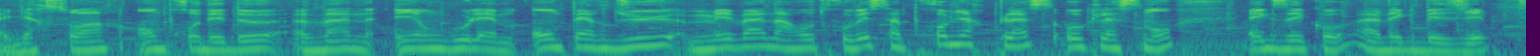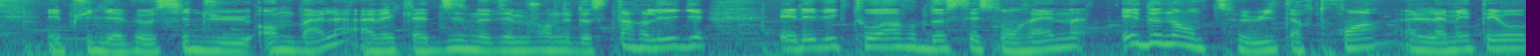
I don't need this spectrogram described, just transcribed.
Hier soir, en Pro D2, Vannes et Angoulême ont perdu, mais Vannes a retrouvé sa première place au classement, ex aequo avec Béziers. Et puis il y avait aussi du handball avec la 19e journée de Star League et les victoires de Cesson-Rennes et de Nantes. 8h03, la météo.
